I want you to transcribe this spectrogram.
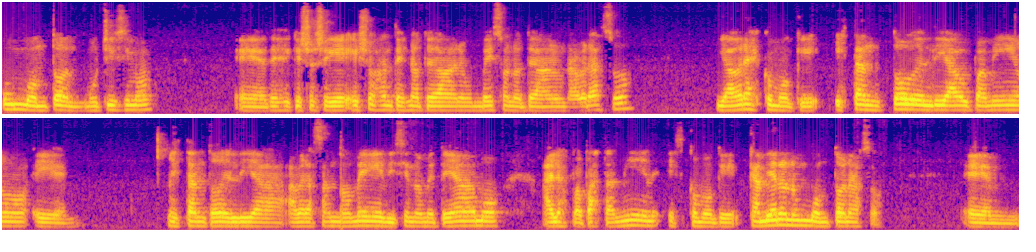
un montón, muchísimo. Eh, desde que yo llegué, ellos antes no te daban un beso, no te daban un abrazo. Y ahora es como que están todo el día upa mío, eh, están todo el día abrazándome, diciéndome te amo, a los papás también, es como que cambiaron un montonazo. Em,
